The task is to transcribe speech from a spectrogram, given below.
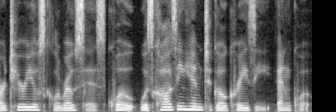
arteriosclerosis, quote, was causing him to go crazy, end quote.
